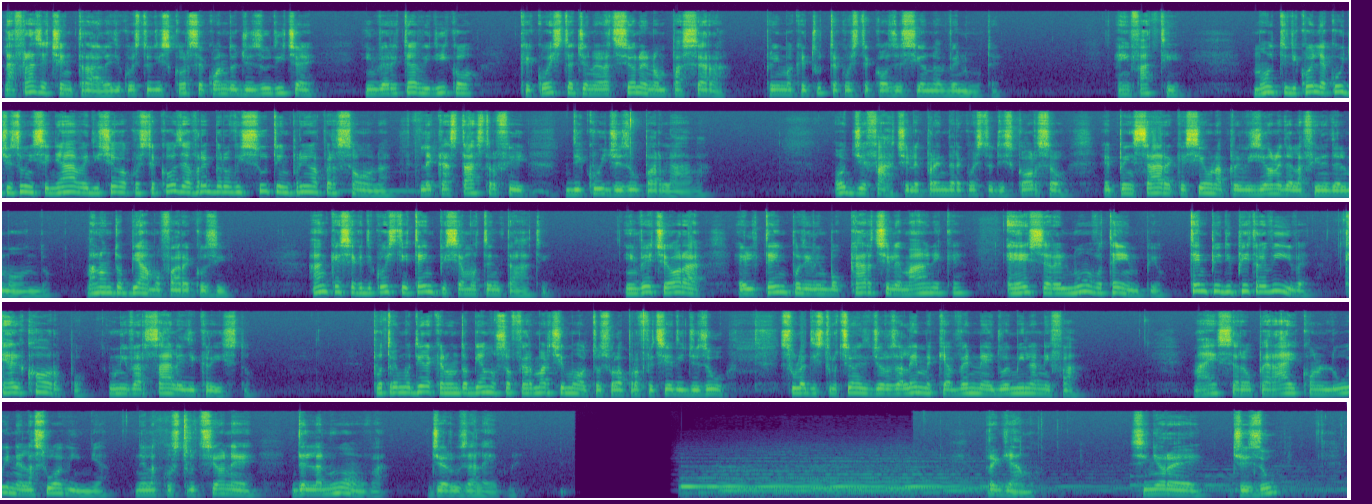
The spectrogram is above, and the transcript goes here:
La frase centrale di questo discorso è quando Gesù dice in verità vi dico che questa generazione non passerà prima che tutte queste cose siano avvenute. E infatti molti di quelli a cui Gesù insegnava e diceva queste cose avrebbero vissuto in prima persona le catastrofi di cui Gesù parlava. Oggi è facile prendere questo discorso e pensare che sia una previsione della fine del mondo, ma non dobbiamo fare così, anche se di questi tempi siamo tentati. Invece ora è il tempo di rimboccarci le maniche e essere il nuovo Tempio, Tempio di pietre vive, che è il corpo universale di Cristo. Potremmo dire che non dobbiamo soffermarci molto sulla profezia di Gesù, sulla distruzione di Gerusalemme che avvenne duemila anni fa ma essere operai con lui nella sua vigna, nella costruzione della nuova Gerusalemme. Preghiamo. Signore Gesù,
